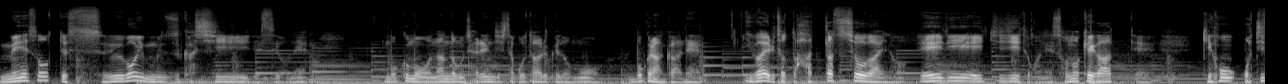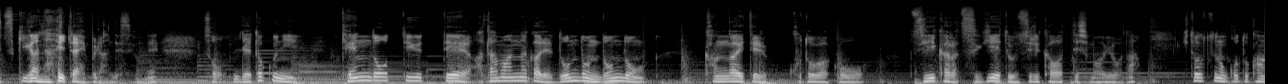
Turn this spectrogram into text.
瞑想ってすごい難しいですよね。僕も何度もチャレンジしたことあるけども、僕なんかはね、いわゆるちょっと発達障害の ADHD とかね、その気があって、基本落ち着きがないタイプなんですよね。そう。で、特に、天動って言って、頭の中でどんどんどんどん考えてることがこう、次から次へと移り変わってしまうような、一つのこと考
